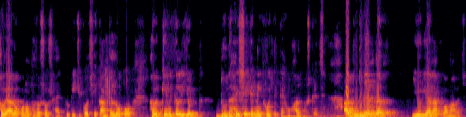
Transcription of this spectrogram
હવે આ લોકોનો ભરોસો શાયદ તૂટી ચૂક્યો છે, કારણ કે લોકો હવે કેમિકલ યુક્ત દૂધ હશે કે નહીં હોય તે કહેવું હાલ મુશ્કેલ છે. આ દૂધની અંદર યુરિયા નાખવામાં આવે છે.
